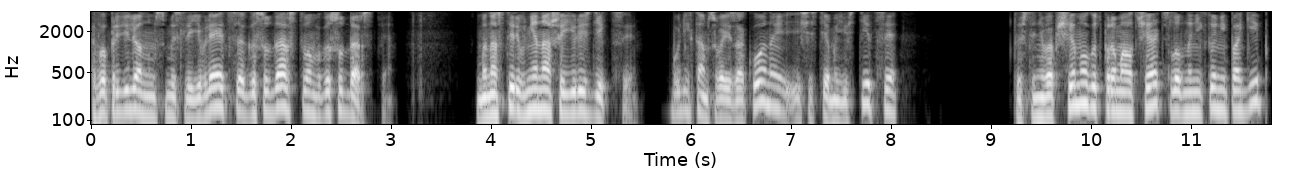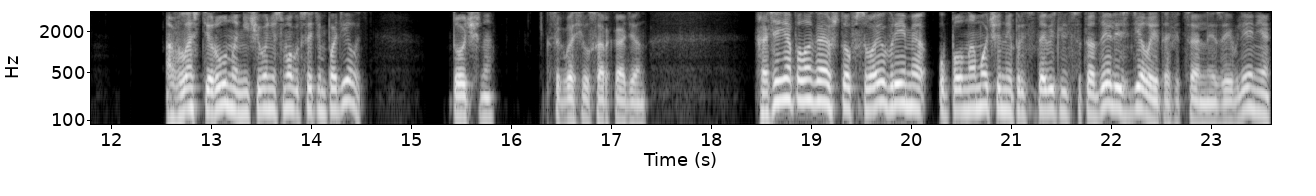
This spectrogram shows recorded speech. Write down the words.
в определенном смысле является государством в государстве. Монастырь вне нашей юрисдикции. У них там свои законы и система юстиции. То есть они вообще могут промолчать, словно никто не погиб, а власти Руна ничего не смогут с этим поделать? Точно, согласился Аркадиан. Хотя я полагаю, что в свое время уполномоченный представитель цитадели сделает официальное заявление.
